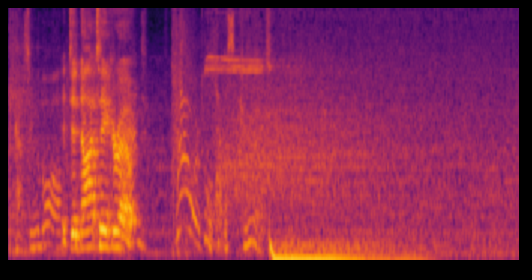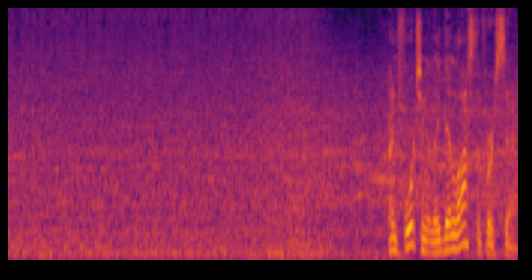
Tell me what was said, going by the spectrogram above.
Passing the ball. It did not take her out. Powerful. That was good. Unfortunately, they lost the first set.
